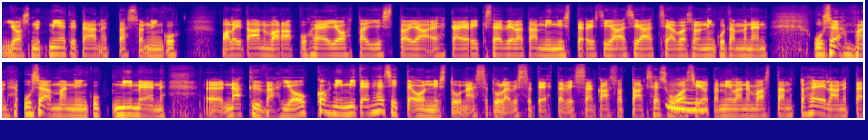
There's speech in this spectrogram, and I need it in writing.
jos nyt mietitään, että tässä on niin kuin, valitaan varapuheenjohtajisto ja ehkä erikseen vielä tämä ministerisijaisia, että siellä voisi olla niin kuin tämmöinen useamman, useamman niin kuin nimen näkyvä joukko, niin miten he sitten onnistuu näissä tulevissa tehtävissään, kasvattaako he suosiota, mm. millainen vastaanotto heillä on, että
